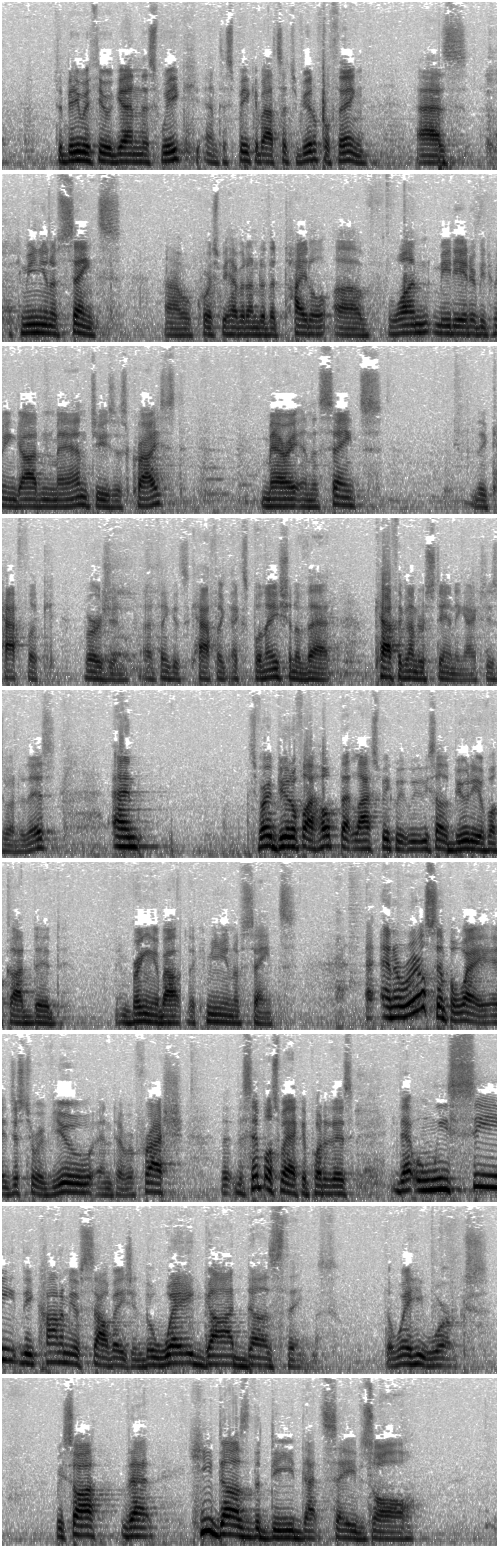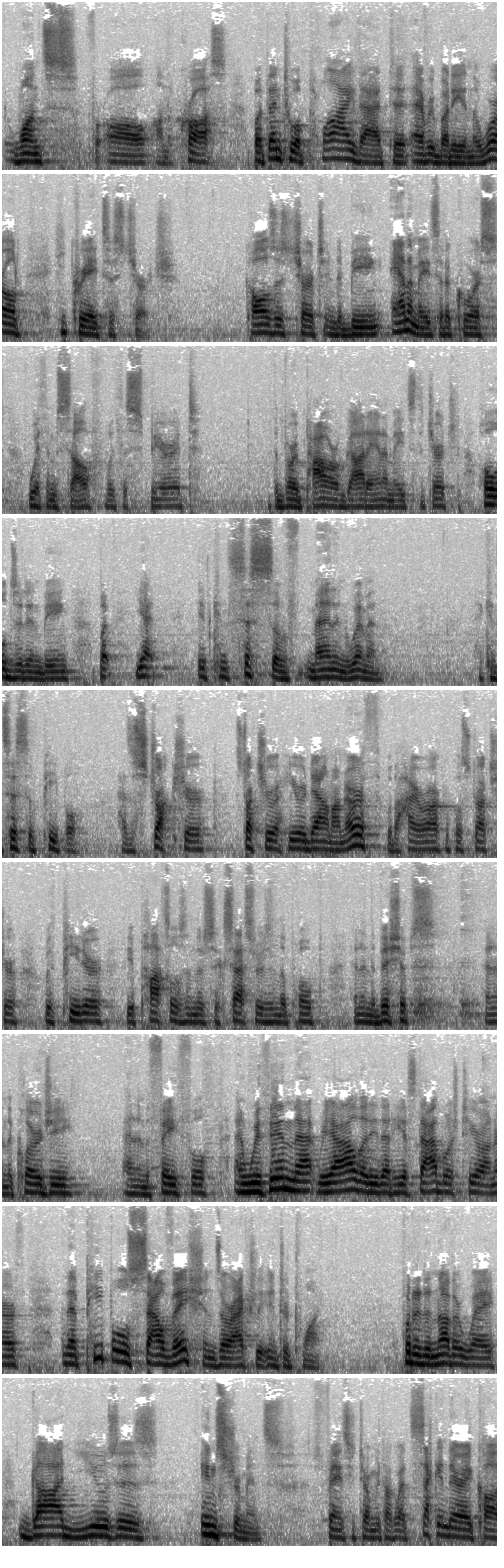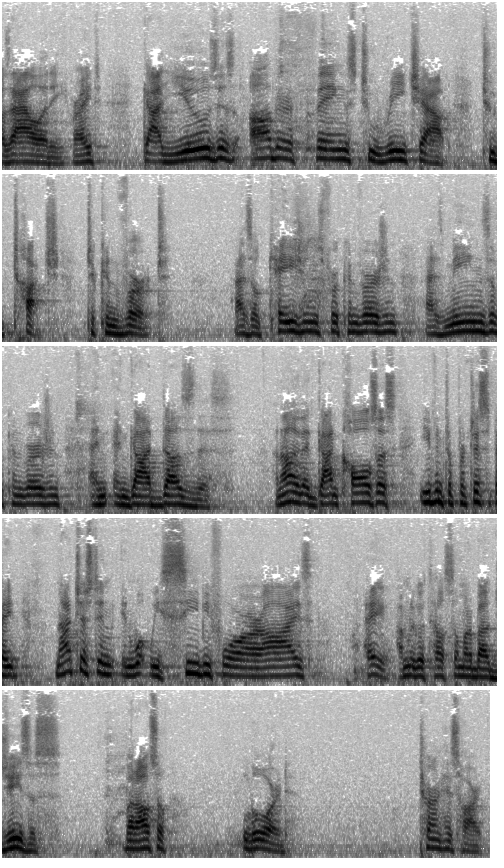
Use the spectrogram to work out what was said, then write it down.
to be with you again this week and to speak about such a beautiful thing as the communion of saints. Uh, of course, we have it under the title of One Mediator Between God and Man, Jesus Christ, Mary and the Saints, the Catholic version. I think it's Catholic explanation of that. Catholic understanding, actually, is what it is. And it's very beautiful. I hope that last week we, we saw the beauty of what God did in bringing about the communion of saints. And a real simple way, uh, just to review and to refresh, the simplest way I could put it is that when we see the economy of salvation, the way God does things, the way He works, we saw that He does the deed that saves all once for all on the cross, but then to apply that to everybody in the world, He creates His church, calls His church into being, animates it, of course, with himself, with the Spirit. The very power of God animates the church, holds it in being, but yet it consists of men and women. It consists of people, has a structure, structure here down on earth with a hierarchical structure with Peter, the apostles and their successors, and the Pope, and in the bishops, and in the clergy, and in the faithful. And within that reality that he established here on earth, that people's salvations are actually intertwined. Put it another way, God uses instruments. Fancy term, we talk about secondary causality, right? God uses other things to reach out, to touch, to convert, as occasions for conversion, as means of conversion, and, and God does this. And not only that, God calls us even to participate, not just in, in what we see before our eyes, hey, I'm going to go tell someone about Jesus, but also, Lord, turn his heart.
